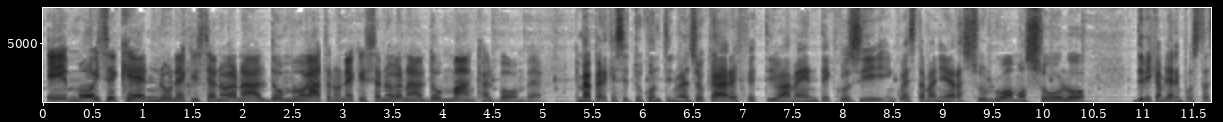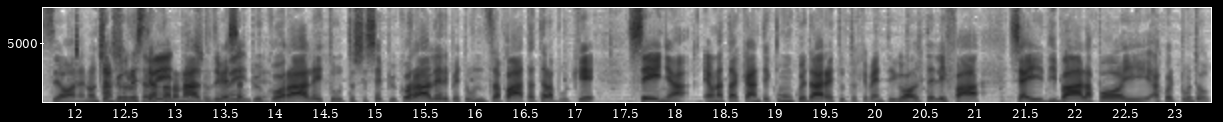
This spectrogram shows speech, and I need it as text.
E Moise Ken non è Cristiano Ronaldo, Morata non è Cristiano Ronaldo, manca il bomber. Eh, Ma perché se tu continui a giocare effettivamente così, in questa maniera, sull'uomo solo, devi cambiare impostazione. Non c'è più Cristiano Ronaldo, devi essere più corale e tutto. Se sei più corale, ripeto, un Zapata te la che segna, è un attaccante comunque dare tutto che 20 gol te li fa. Se hai Dybala poi a quel punto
